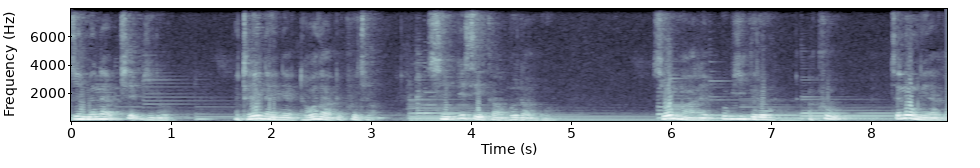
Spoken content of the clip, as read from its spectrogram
ကြင်မနဲ့ဖြစ်ပြီးတော့မထိန်နိုင်တဲ့ဒေါသတစ်ခုကြောင့်ရှင်ပစ္စေကဘုရားကိုရုပ်မာတဲ့ဥပိကရုံအခုကျွန်ုပ်နေရာက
